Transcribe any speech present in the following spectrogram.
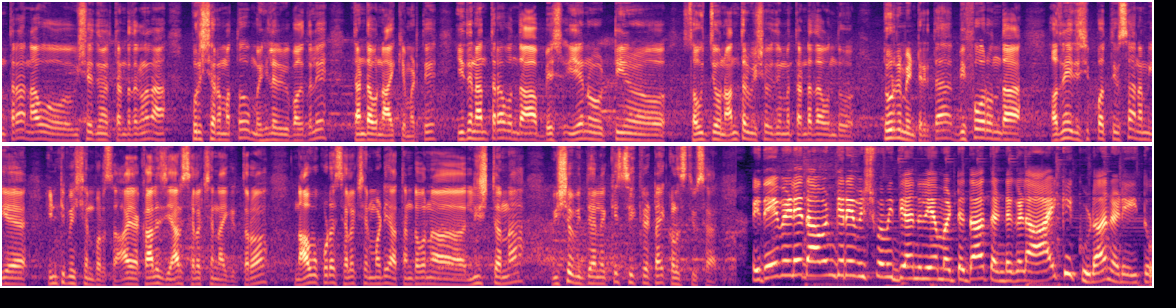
ನಂತರ ನಾವು ವಿಶ್ವವಿದ್ಯಾಲಯ ತಂಡಗಳನ್ನು ಪುರುಷರ ಮತ್ತು ಮಹಿಳೆಯರ ವಿಭಾಗದಲ್ಲಿ ತಂಡವನ್ನು ಆಯ್ಕೆ ಮಾಡ್ತೀವಿ. ಇದ ನಂತರ ಒಂದು ಆ ಬೆಸ್ ಏನು ಟೀ ಸೌತ್ ಅಂತರ್ ವಿಶ್ವವಿದ್ಯಾಲಯ ತಂಡದ ಒಂದು ಟೂರ್ನಮೆಂಟ್ ಇರುತ್ತೆ. ಬಿಫೋರ್ ಒಂದು ಹದಿನೈದು ದಿವಸ, ಇಪ್ಪತ್ತು ದಿವಸ ನಮಗೆ ಇಂಟಿಮೇಷನ್ ಬರುತ್ತೆ. ಆಯಾ ಕಾಲೇಜ್ ಯಾರು ಸೆಲೆಕ್ಷನ್ ಆಗಿರ್ತಾರೋ, ನಾವು ಕೂಡ ಸೆಲೆಕ್ಷನ್ ಮಾಡಿ ಆ ತಂಡವನ್ನು ಲಿಸ್ಟನ್ನು ವಿಶ್ವವಿದ್ಯಾಲಯಕ್ಕೆ ಸೀಕ್ರೆಟಾಗಿ ಕಳಿಸ್ತೀವಿ ಸರ್. ಇದೇ ವೇಳೆ ದಾವಣಗೆರೆ ವಿಶ್ವವಿದ್ಯಾನಿಲಯ ಮಟ್ಟದ ತಂಡಗಳ ಆಯ್ಕೆ ಕೂಡ ನಡೆಯಿತು.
